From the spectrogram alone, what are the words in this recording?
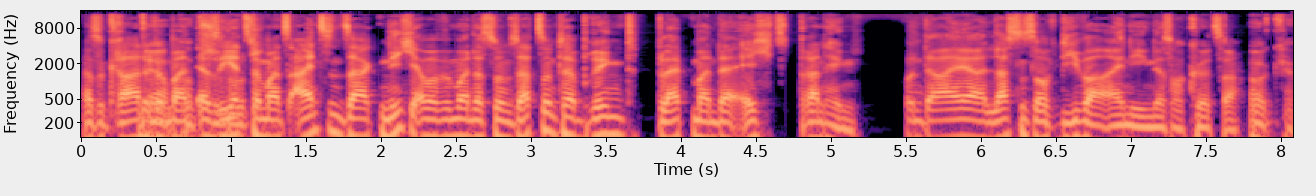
Also gerade Ja, wenn man, also absolut. jetzt wenn man es einzeln sagt, nicht, aber wenn man das so im Satz unterbringt, bleibt man da echt dranhängen. Von daher, lass uns auf Diva einigen, das ist auch kürzer. Okay.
